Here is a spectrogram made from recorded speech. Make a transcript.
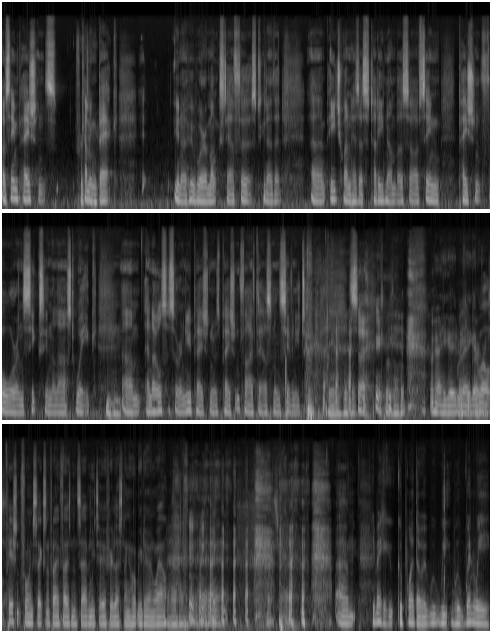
I've seen patients for coming back, you know, who were amongst our first, you know, that um, each one has a study number, so I've seen patient four and six in the last week. Mm-hmm. Um, and I also saw a new patient who was patient 5072. so, very good, very good. Well, patient four and six and 5072, if you're listening, I hope you're doing well. That's right. Um, you make a good point, though. We, we, when we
